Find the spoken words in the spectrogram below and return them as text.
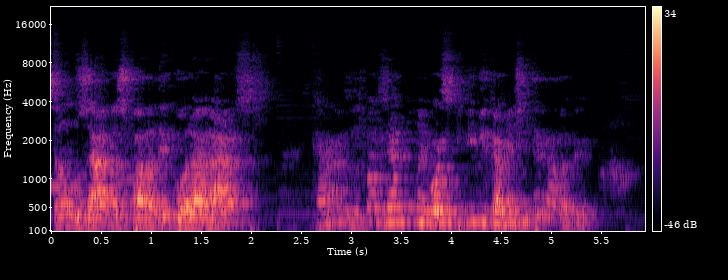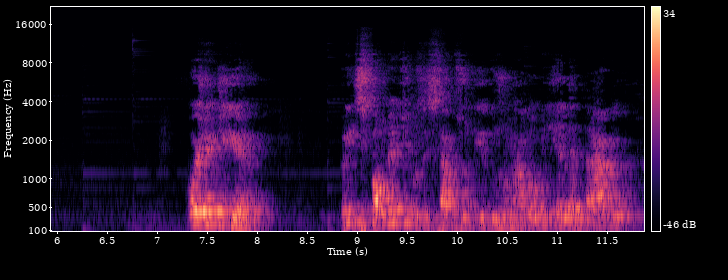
são usadas para decorar as casas, baseado num negócio que biblicamente não tem nada a ver. Hoje em dia, principalmente nos Estados Unidos, o Halloween é lembrado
